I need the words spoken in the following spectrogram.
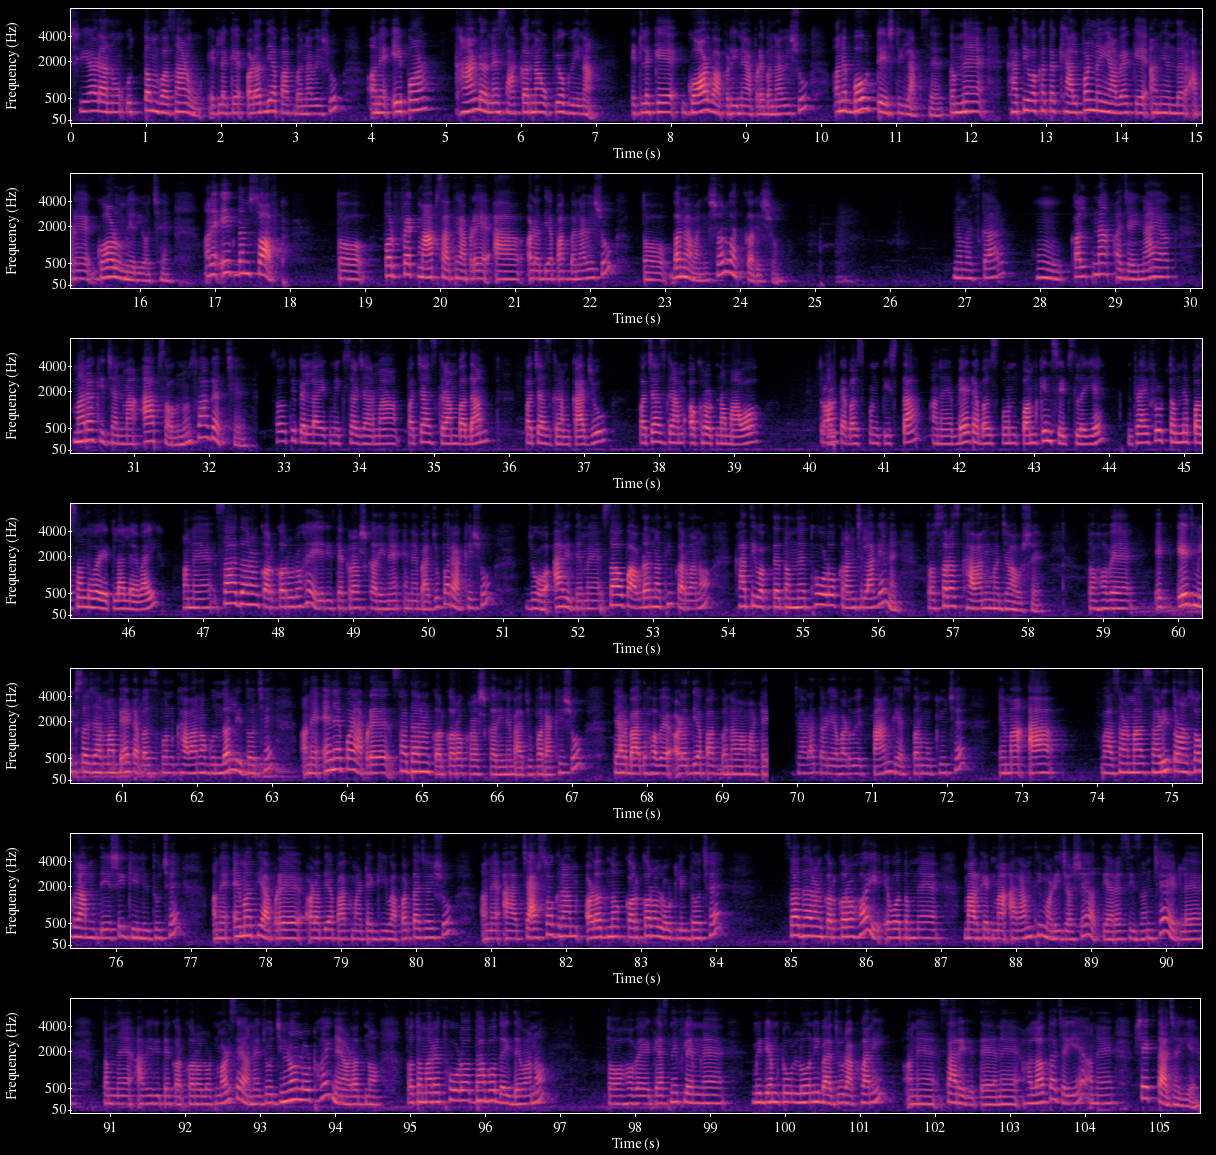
શિયાળાનું ઉત્તમ વસાણું, એટલે કે અડદિયા પાક બનાવીશું અને એ પણ ખાંડ અને સાકરના ઉપયોગ વિના. એટલે કે ગોળ વાપરીને આપણે બનાવીશું અને બહુ જ ટેસ્ટી લાગશે. તમને ખાતી વખતે ખ્યાલ પણ નહીં આવે કે આની અંદર આપણે ગોળ ઉમેર્યો છે. અને એકદમ સોફ્ટ. તો પરફેક્ટ માપ સાથે આપણે આ અડદિયા પાક બનાવીશું. તો બનાવવાની શરૂઆત કરીશું. નમસ્કાર. હું કલ્પના અજય નાયક. મારા કિચનમાં આપ સૌનું સ્વાગત છે. સૌથી પહેલાં એક મિક્સર જારમાં પચાસ ગ્રામ બદામ પચાસ ગ્રામ કાજુ પચાસ ગ્રામ અખરોટનો માવો ત્રણ ટેબલ સ્પૂન પિસ્તા અને બે ટેબલ સ્પૂન પમ્પકિન સીડ્સ લઈએ ડ્રાયફ્રૂટ તમને પસંદ હોય એટલા લેવાય. અને સાધારણ કરકરું રહે એ રીતે ક્રશ કરીને એને બાજુ પર રાખીશું. જુઓ આ રીતે મેં સાવ પાવડર નથી કરવાનો. ખાતી વખતે તમને થોડો ક્રંચ લાગે ને તો સરસ ખાવાની મજા આવશે. તો હવે એક એ જ મિક્સર જારમાં બે ટેબલ સ્પૂન ખાવાનો ગુંદર લીધો છે અને એને પણ આપણે સાધારણ કરકરો ક્રશ કરીને બાજુ પર રાખીશું. ત્યારબાદ હવે અડદિયા પાક બનાવવા માટે જાડા તળિયાવાળું એક પાન ગેસ પર મૂક્યું છે. એમાં આ વાસણમાં સાડી ત્રણસો ગ્રામ દેશી ઘી લીધું છે અને એમાંથી આપણે અડદિયા પાક માટે ઘી વાપરતા જઈશું. અને આ ચારસો ગ્રામ અડદનો કરકરો લોટ લીધો છે. સાધારણ કરકરો હોય, એવો તમને માર્કેટમાં આરામથી મળી જશે. અત્યારે સિઝન છે એટલે તમને આવી રીતે કરકરો લોટ મળશે અને જો ઝીણો લોટ હોય ને અડદનો, તો તમારે થોડો ધાબો દઈ દેવાનો. તો હવે ગેસની ફ્લેમને મીડિયમ ટુ લોની બાજુ રાખવાની અને સારી રીતે એને હલાવતા જઈએ અને શેકતા જઈએ.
